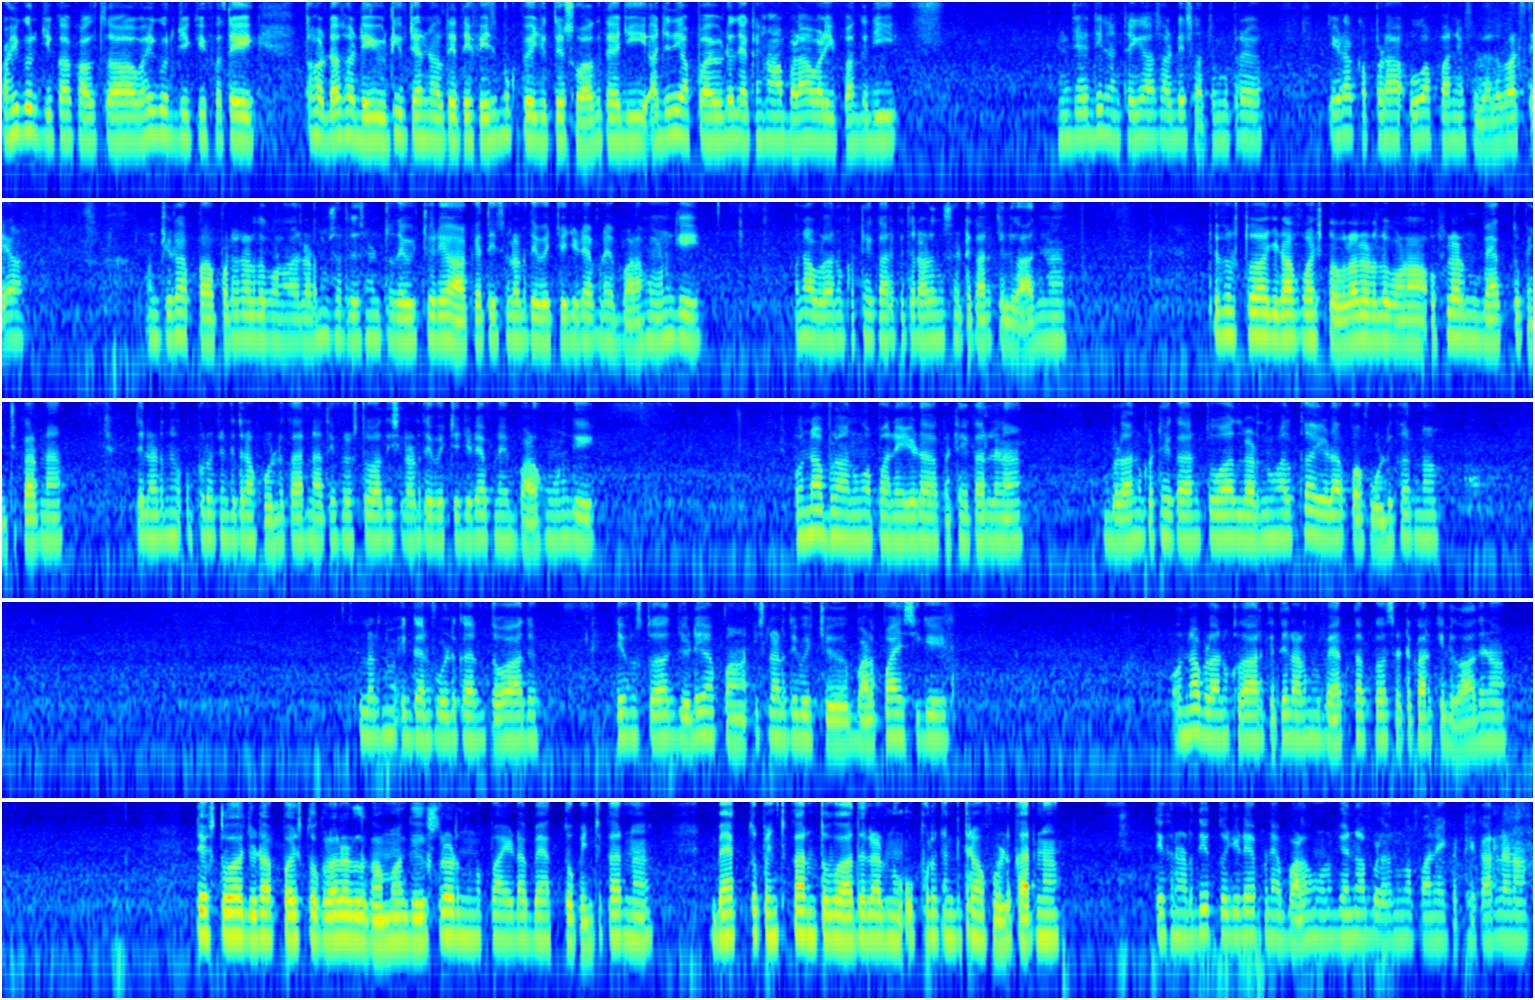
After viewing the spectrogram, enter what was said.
ਵਾਹਿਗੁਰੂ ਜੀ ਕਾ ਖਾਲਸਾ, ਵਾਹਿਗੁਰੂ ਜੀ ਕੀ ਫਤਿਹ। ਤੁਹਾਡਾ ਸਾਡੇ YouTube ਚੈਨਲ ਤੇ ਤੇ Facebook ਪੇਜ ਉੱਤੇ ਸਵਾਗਤ ਹੈ ਜੀ। ਅੱਜ ਦੀ ਆਪਾਂ ਵੀਡੀਓ ਲੈ ਕੇ ਹਾਂ ਬੜਾ ਵਾਲੀ ਪੱਗ ਦੀ। ਜਿਸ ਦੀ ਲੰਬਾਈ ਆ 7.5 ਮੀਟਰ। ਜਿਹੜਾ ਕੱਪੜਾ ਉਹ ਆਪਾਂ ਨੇ ਫੁੱਲ ਵਰਤਿਆ। ਹੁਣ ਜਿਹੜਾ ਆਪਾਂ ਆਪਣਾ ਲੜ ਲਗਾਉਣਾ ਲੜ ਨੂੰ ਸਰ ਦੇ ਸੈਂਟਰ ਦੇ ਵਿੱਚ ਰਿਆ ਕੇ ਤੇ ਇਸ ਲੜ ਦੇ ਵਿੱਚ ਜਿਹੜੇ ਆਪਣੇ ਬਲ ਹੋਣਗੇ, ਉਹਨਾਂ ਬਲਾਂ ਨੂੰ ਇਕੱਠੇ ਕਰਕੇ ਤੇ ਲੜ ਨੂੰ ਸੈੱਟ ਕਰਕੇ ਲਗਾ ਦੇਣਾ। ਤੇ ਫਿਰ ਉਸ ਤੋਂ ਬਾਅਦ ਜਿਹੜਾ ਆਪਾਂ ਤੋਂ ਅਗਲਾ ਲੜ ਲਗਾਉਣਾ, ਉਸ ਲੜ ਨੂੰ ਬੈਕ ਤੋਂ ਪਿੰਚ ਕਰਨਾ ਤੇ ਲੜ ਨੂੰ ਉੱਪਰੋਂ ਚੰਗੀ ਤਰ੍ਹਾਂ ਹੋਲਡ ਕਰਨਾ ਤੇ ਫਿਰ ਉਸ ਤੋਂ ਬਾਅਦ ਇਸ ਲੜ ਦੇ ਵਿੱਚ ਜਿਹੜੇ ਆਪਣੇ ਬਲ ਹੋਣਗੇ, ਉਹਨਾਂ ਬਲਾਂ ਨੂੰ ਆਪਾਂ ਨੇ ਜਿਹੜਾ ਇਕੱਠੇ ਕਰ ਲੈਣਾ। ਬਲਾਂ ਨੂੰ ਇਕੱਠੇ ਕਰਨ ਤੋਂ ਬਾਅਦ ਲੜ ਨੂੰ ਹਲਕਾ ਜਿਹੜਾ ਆਪਾਂ ਫੋਲਡ ਕਰਨਾ। ਲੜ ਨੂੰ ਇੱਕ ਵਾਰ ਫੋਲਡ ਕਰਨ ਤੋਂ ਬਾਅਦ ਤੇ ਫਿਰ ਉਸ ਤੋਂ ਬਾਅਦ ਜਿਹੜੇ ਆਪਾਂ ਇਸ ਲੜ ਦੇ ਵਿੱਚ ਬਲ ਪਾਏ ਸੀਗੇ ਉਹਨਾਂ ਬਲਾਂ ਨੂੰ ਖਿਲਾਰ ਕੇ ਤੇ ਲੜ ਨੂੰ ਬੈਕ ਤੱਕ ਸੈੱਟ ਕਰਕੇ ਲਗਾ ਦੇਣਾ। ਤੇ ਇਸ ਤੋਂ ਬਾਅਦ ਜਿਹੜਾ ਆਪਾਂ ਇਸ ਤੋਂ ਅਗਲਾ ਲੜ ਲਗਾਵਾਂਗੇ, ਉਸ ਲੜ ਨੂੰ ਆਪਾਂ ਜਿਹੜਾ ਬੈਕ ਤੋਂ ਪਿੰਚ ਕਰਨਾ। ਬੈਕ ਤੋਂ ਪਿੰਚ ਕਰਨ ਤੋਂ ਬਾਅਦ ਲੜ ਨੂੰ ਉੱਪਰੋਂ ਚੰਗੀ ਤਰ੍ਹਾਂ ਫੋਲਡ ਕਰਨਾ। ਤੇ ਫਿਰ ਦੇ ਉੱਤੋਂ ਜਿਹੜੇ ਆਪਣੇ ਬਲ ਹੋਣਗੇ ਨਾ ਬਲਾਂ ਨੂੰ ਆਪਾਂ ਨੇ ਇਕੱਠੇ ਕਰ ਲੈਣਾ।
